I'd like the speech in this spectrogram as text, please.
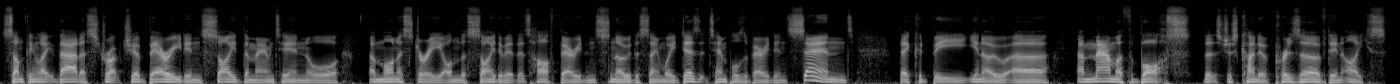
something like that a structure buried inside the mountain or a monastery on the side of it that's half buried in snow the same way desert temples are buried in sand there could be you know uh, a mammoth boss that's just kind of preserved in ice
